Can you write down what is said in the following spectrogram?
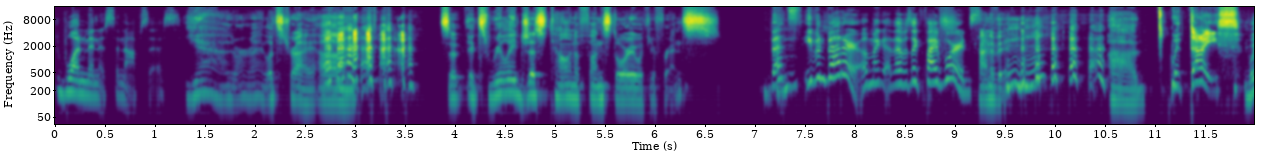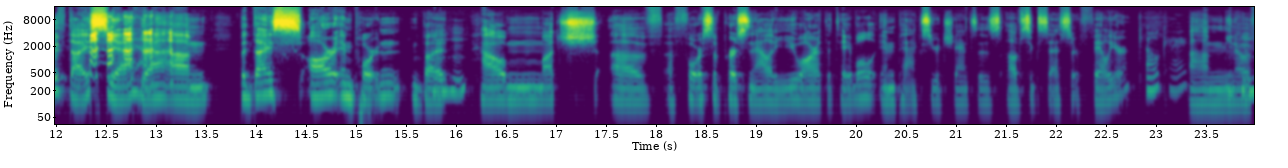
one minute synopsis? Yeah, all right, let's try. Um, so it's really just telling a fun story with your friends. That's even better. Oh my god, that was like five words. Kind of it. uh, With dice. with dice, yeah, yeah. Um, the dice are important, but Mhm. how much of a force of personality you are at the table impacts your chances of success or failure. Okay. Um, you know, if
